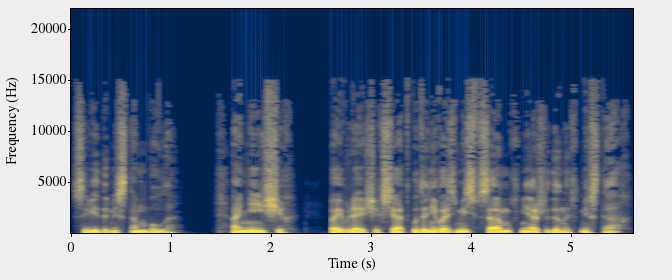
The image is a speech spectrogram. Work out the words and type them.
с видами Стамбула, о нищих, появляющихся откуда ни возьмись в самых неожиданных местах,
